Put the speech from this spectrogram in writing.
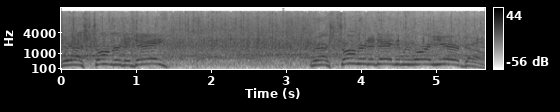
We are stronger today. We are stronger today than we were a year ago.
